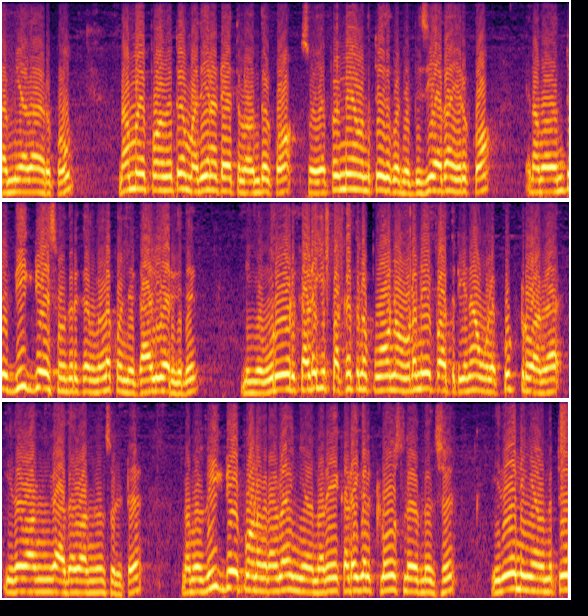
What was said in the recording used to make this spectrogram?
கம்மியாக தான் இருக்கும். நம்ம இப்போ வந்துட்டு மதியான டயத்தில் வந்திருக்கோம். ஸோ எப்பவுமே வந்துட்டு இது கொஞ்சம் பிஸியாக தான் இருக்கும். நம்ம வந்துட்டு வீக் டேஸ் வந்துருக்கிறதுனால கொஞ்சம் காலியாக இருக்குது. நீங்கள் ஒரு ஒரு கடைக்கு பக்கத்தில் போன உடனே பார்த்துட்டீங்கன்னா உங்களை கூப்பிட்டுருவாங்க. இதை வாங்குங்க அதை வாங்குங்கன்னு சொல்லிட்டு. நம்ம வீக் டே போனதுனால இங்கே நிறைய கடைகள் க்ளோஸில் இருந்துச்சு. இதே நீங்கள் வந்துட்டு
